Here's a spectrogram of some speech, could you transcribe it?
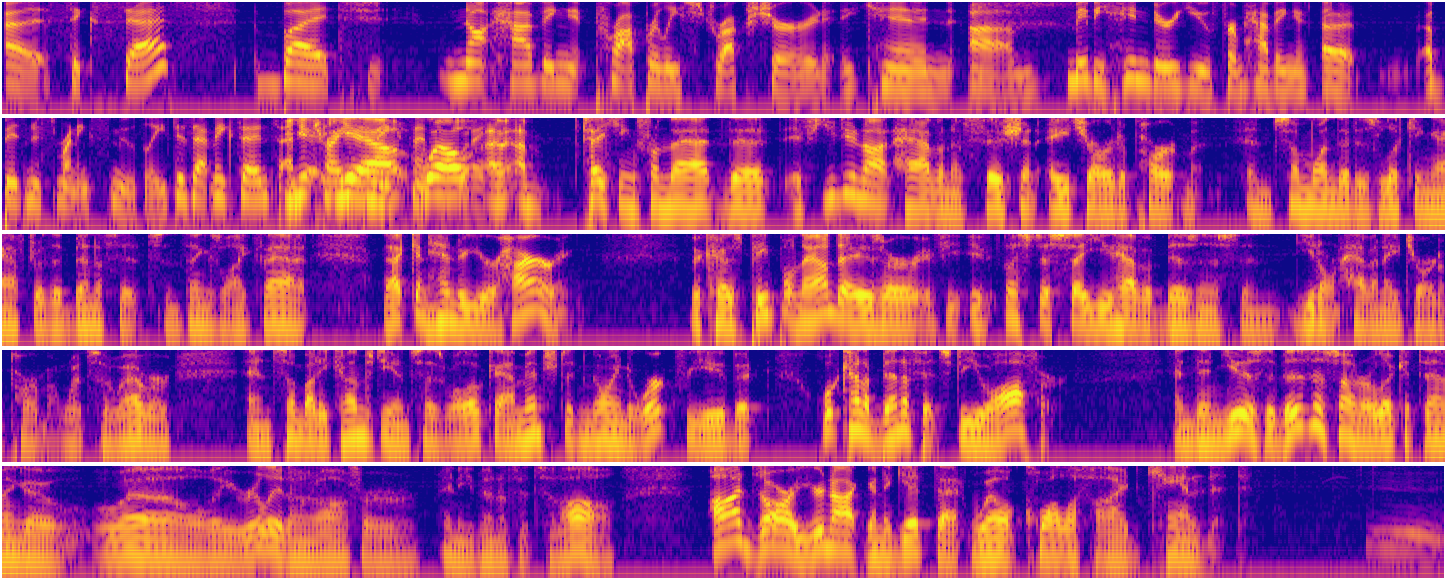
uh, success, but not having it properly structured can um, maybe hinder you from having a, a, a business running smoothly. Does that make sense? I'm trying to make sense Well, of what I. I'm taking from that that if you do not have an efficient HR department and someone that is looking after the benefits and things like that, that can hinder your hiring. Because people nowadays are, if, you, if let's just say you have a business and you don't have an HR department whatsoever, and somebody comes to you and says, "Well, okay, I'm interested in going to work for you, but what kind of benefits do you offer?" And then you, as the business owner, look at them and go, "Well, we really don't offer any benefits at all." odds are you're not going to get that well qualified candidate hmm.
